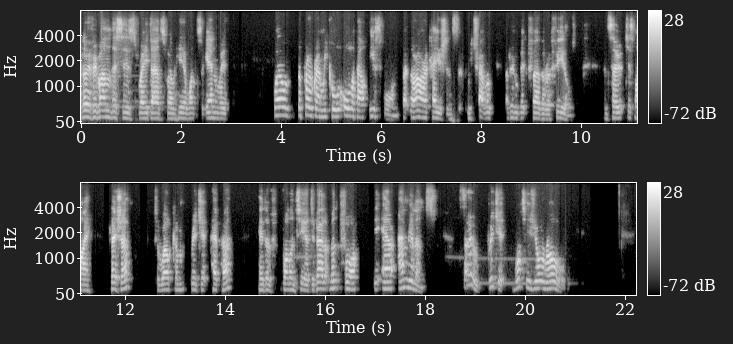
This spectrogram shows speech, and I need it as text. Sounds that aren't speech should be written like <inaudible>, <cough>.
Hello everyone, this is Ray Dadswell here once again with, well, the program we call All About Eastbourne, but there are occasions that we travel a little bit further afield. And so it is my pleasure to welcome Bridget Pepper, Head of Volunteer Development for the Air Ambulance. So Bridget, what is your role?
